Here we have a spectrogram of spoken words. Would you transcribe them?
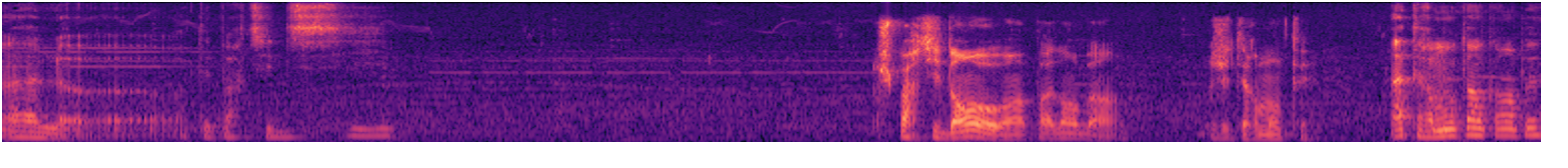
Alors, t'es parti d'ici. Je suis parti d'en haut, hein, pas d'en bas. J'étais remonté. Ah, t'es remonté encore un peu?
